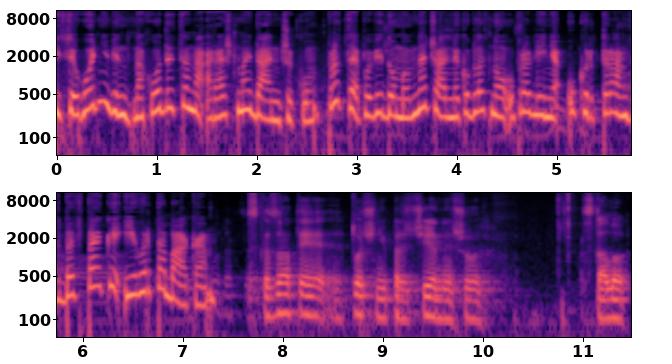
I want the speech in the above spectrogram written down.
і сьогодні він знаходиться на арешт-майданчику. Про це повідомив начальник обласного управління Укртрансбезпеки Ігор Табака. Сказати точні причини, що стало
